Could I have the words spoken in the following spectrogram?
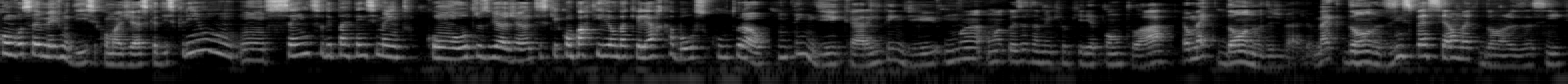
como você mesmo disse, como a Jéssica disse, cria um, um, senso de pertencimento com outros viajantes que compartilham daquele arcabouço cultural. Entendi, cara, entendi. Uma, uma coisa também que eu queria pontuar é o McDonald's, velho. McDonald's, em especial o McDonald's, assim,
